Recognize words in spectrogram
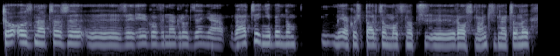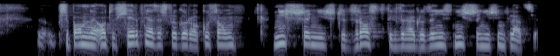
to oznacza, że, y, że jego wynagrodzenia raczej nie będą jakoś bardzo mocno rosnąć. Znaczy one przypomnę, od sierpnia zeszłego roku są niższe niż, czy wzrost tych wynagrodzeń jest niższy niż inflacja.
